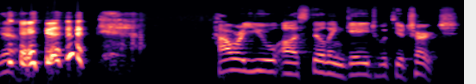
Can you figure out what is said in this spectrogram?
yeah. how are you uh, still engaged with your church?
